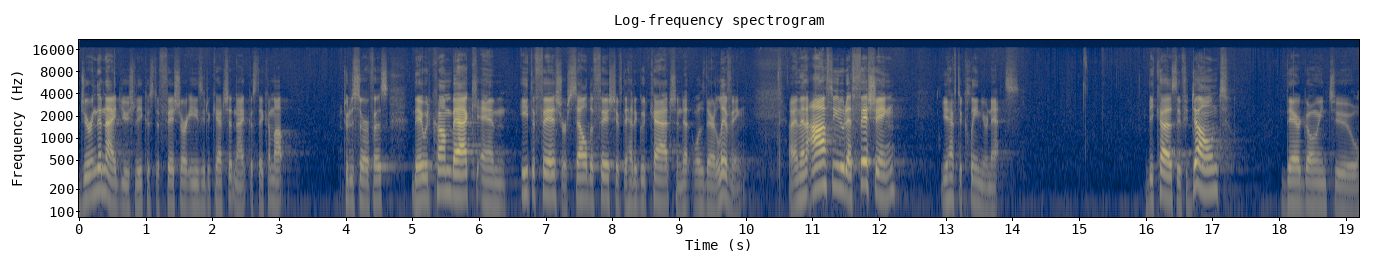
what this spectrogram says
during the night usually because the fish are easy to catch at night because they come up to the surface. They would come back and eat the fish or sell the fish if they had a good catch, and that was their living. Uh, and then after you do that fishing, you have to clean your nets. Because if you don't, they're going to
